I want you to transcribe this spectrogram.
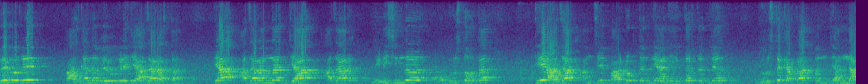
वेगवेगळे बालकांना वेगवेगळे जे आजार असतात त्या आजारांना ज्या आजार मेडिसिननं दुरुस्त होतात ते आजार आमचे बाळरोग तज्ज्ञ आणि इतर तज्ज्ञ दुरुस्त करतात पण ज्यांना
